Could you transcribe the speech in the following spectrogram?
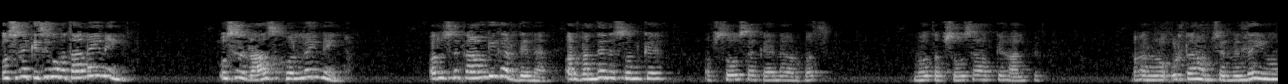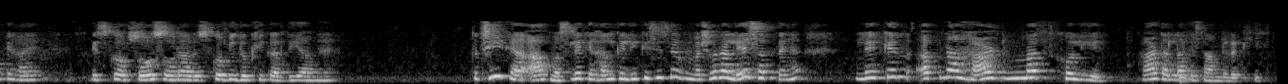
اس نے کسی کو بتانا ہی نہیں۔ اس نے راز کھولنا ہی نہیں۔ اور اس نے کام بھی کر دینا ہے۔ اور بندے نے سن کے افسوس ہے کہنا اور بس، بہت افسوس ہے آپ کے حال پہ۔ اور الٹا ہم شرمندہ ہی ہوں کہ ہائے، اس کو افسوس ہو رہا اور اس کو بھی دکھی کر دیا ہم نے۔ تو ٹھیک ہے، آپ مسئلے کے حل کے لیے کسی سے مشورہ لے سکتے ہیں، لیکن اپنا ہارٹ مت کھولیے۔ ہارٹ اللہ کے سامنے رکھیے۔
